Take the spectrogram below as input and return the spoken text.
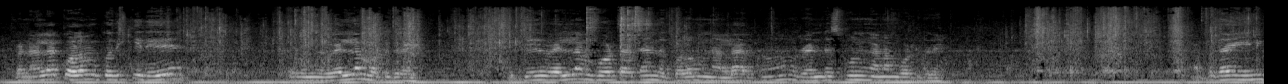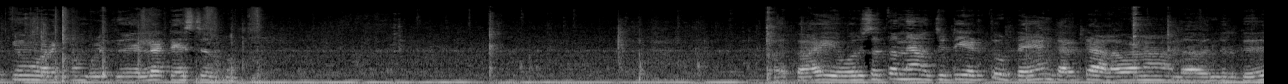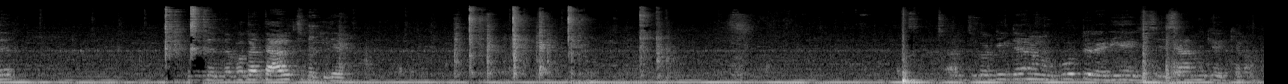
இப்போ நல்லா குழம்பு கொதிக்குது. வெல்லம் போட்டுக்கிறேன். இது வெல்லம் போட்டால் தான் இந்த குழம்பு நல்லாயிருக்கும் ரெண்டு ஸ்பூன் கணம் போட்டுக்கிறேன். தான் இனிக்கும் உரைக்கும் புளிக்கும் எல்லா டேஸ்ட்டும் இருக்கும். காய் ஒரு சத்தம் தான் வச்சுட்டு எடுத்து விட்டேன். கரெக்டாக அளவான அந்த வந்திருக்கு. இந்த பக்கம் தாளிச்சு கொட்டிக்கிறேன். தாளிச்சு கொட்டிட்டா நம்ம கூட்டு ரெடி ஆயிடுச்சு. சாமிக்கு வைக்கலாம்.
